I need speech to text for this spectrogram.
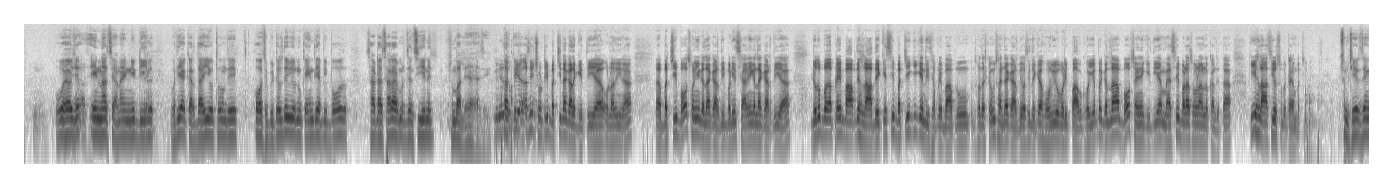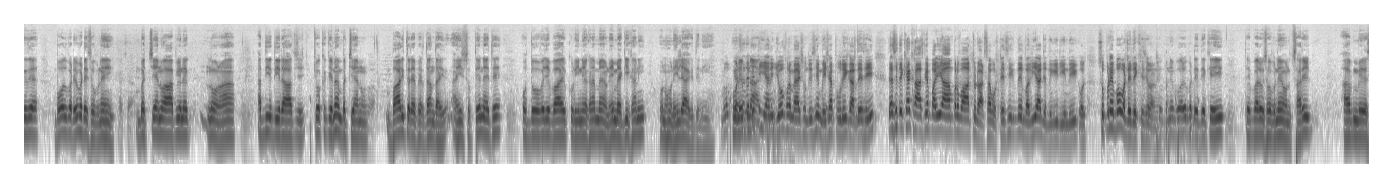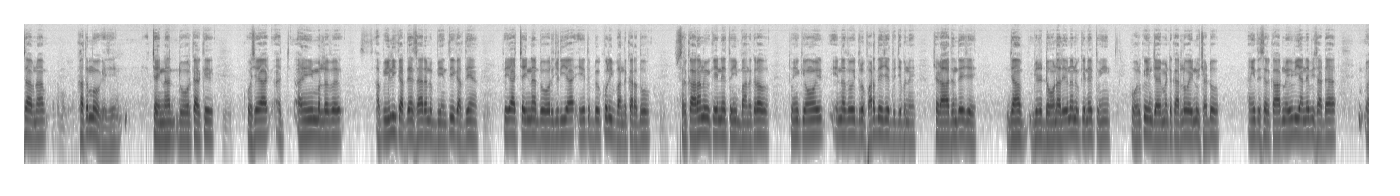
ਉਹ ਇਹੋ ਜਿਹਾ ਇੰਨਾ ਸਿਆਣਾ, ਇੰਨੀ ਡੀਲ ਵਧੀਆ ਕਰਦਾ ਸੀ। ਉੱਥੋਂ ਦੇ ਹਸਪੀਟਲ ਦੇ ਵੀ ਉਹਨੂੰ ਕਹਿੰਦੇ ਆ ਵੀ ਬਹੁਤ ਸਾਡਾ ਸਾਰਾ ਐਮਰਜੈਂਸੀ ਇਹਨੇ ਸੰਭਾਲਿਆ ਹੋਇਆ ਸੀ। ਸੁਪੀ ਅਸੀਂ ਛੋਟੀ ਬੱਚੀ ਨਾਲ ਗੱਲ ਕੀਤੀ ਆ ਉਹਨਾਂ ਦੀ ਨਾ। ਅ, ਬੱਚੀ ਬਹੁਤ ਸੋਹਣੀਆਂ ਗੱਲਾਂ ਕਰਦੀ ਬੜੀਆਂ ਸਿਆਣੀਆਂ ਗੱਲਾਂ ਕਰਦੀ ਆ। ਜਦੋਂ ਬ- ਆਪਣੇ ਬਾਪ ਦੇ ਹਾਲਾਤ ਦੇਖ ਕੇ ਸੀ ਬੱਚੀ ਕੀ ਕਹਿੰਦੀ ਸੀ ਆਪਣੇ ਬਾਪ ਨੂੰ? ਤੁਹਾਡਾ ਦਰਸ਼ਕਾਂ ਨੂੰ ਸਾਂਝਾ ਕਰਦੇ ਹੋ? ਅਸੀਂ ਦੇਖਿਆ ਹੁਣ ਵੀ ਉਹ ਬੜੀ ਭਾਵਕ ਹੋਈ ਆ ਪਰ ਗੱਲਾਂ ਬਹੁਤ ਸੋਹਣੀਆਂ ਕੀਤੀਆਂ ਮੈਸੇਜ ਬੜਾ ਸੋਹਣਾ ਲੋਕਾਂ ਨੂੰ ਦਿੱਤਾ। ਕੀ ਹਾਲਾਤ ਸੀ ਉਸ ਟਾਈਮ ਬੱਚੀ ਦੇ? ਸ਼ਮਸ਼ੇਰ ਸਿੰਘ ਦੇ ਬਹੁਤ ਵੱਡੇ ਵੱਡੇ ਸੁਪਨੇ ਸੀ। ਬੱਚਿਆਂ ਨੂੰ ਆਪ ਹੀ ਉਹਨੇ ਨਹਾਉਣਾ ਅੱਧੀ ਅੱਧੀ ਰਾਤ 'ਚ ਚੁੱਕ ਕੇ ਨਾ ਬੱਚਿਆਂ ਨੂੰ ਬਾਹਰ ਹੀ ਤੁਰਿਆ ਫਿਰਦਾ ਹੁੰਦਾ ਸੀ। ਅਸੀਂ ਸੁੱਤੇ ਨੇ ਇੱਥੇ। ਉਹ 2 ਵਜੇ ਬਾਹਰ ਕੁੜੀ ਨੇ ਆਖਣਾ ਮੈਂ ਹੁਣੇ ਮੈਗੀ ਖਾਣੀ ਉਹਨੂੰ ਹੁਣੇ ਲਿਆ ਕੇ ਦੇਣੀ ਹੈ। ਹੁਣੇ ਬਣਾ ਧੀਆਂ ਦੀ ਜੋ ਫਰਮਾਇਸ਼ ਹੁੰਦੀ ਸੀ ਹਮੇਸ਼ਾ ਪੂਰੀ ਕਰਦੇ ਸੀ। ਤੇ ਅਸੀਂ ਦੇਖਿਆ ਖਾਸ ਕਰਕੇ ਭਾਜੀ ਆਮ ਪਰਿਵਾਰ ਚੋਂ ਡਾਕਟਰ ਸਾਹਿਬ ਉੱਠੇ ਸੀ ਤੇ ਵਧੀਆ ਜ਼ਿੰਦਗੀ ਜੀਣ ਦੀ ਕੋਸ਼ਿਸ਼ ਸੁਪਨੇ ਬਹੁਤ ਵੱਡੇ ਦੇਖੇ ਸੀ ਉਹਨਾਂ ਨੇ। ਸੁਪਨੇ ਬਹੁਤ ਵੱਡੇ ਦੇਖੇ ਸੀ ਤੇ ਪਰ ਉਹ ਸੁਪਨੇ ਹੁਣ ਸਾਰੇ ਆਪ ਮੇਰੇ ਹਿਸਾਬ ਨਾਲ ਖਤਮ ਹੋ ਗਏ ਜੀ। ਚਾਈਨਾ ਡੋਰ ਕਰਕੇ ਕੁਛ ਅਸੀਂ ਮਤਲਬ ਅਪੀਲ ਹੀ ਕਰਦੇ ਆ ਸਾਰਿਆਂ ਨੂੰ ਬੇਨਤੀ ਕਰਦੇ ਆ ਵੀ ਆ ਚਾਈਨਾ ਡੋਰ ਜਿਹੜੀ ਆ ਇਹ ਤੇ ਬਿਲਕੁਲ ਹੀ ਬੰਦ ਕਰ ਦਿਓ ਸਰਕਾਰਾਂ ਨੂੰ ਵੀ ਕਹਿੰਦੇ, ਤੁਸੀਂ ਬੰਦ ਕਰਾਓ। ਤੁਸੀਂ ਕਿਉਂ ਇਹਨਾਂ ਤੋਂ ਇਧਰੋਂ ਫੜਦੇ ਜੇ, ਦੂਜੇ ਬੰਨੇ ਛਡਾ ਦਿੰਦੇ ਜੇ? ਜਾਂ ਜਿਹੜੇ ਡੋਨ ਵਾਲੇ, ਉਹਨਾਂ ਨੂੰ ਕਹਿੰਦੇ, ਤੁਸੀਂ ਹੋਰ ਕੋਈ ਇੰਜੋਇਮੈਂਟ ਕਰ ਲਓ, ਇਹਨੂੰ ਛੱਡੋ। ਅਸੀਂ ਤੇ ਸਰਕਾਰ ਨੂੰ ਇਹ ਵੀ ਆਨੇ ਵੀ ਸਾਡਾ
